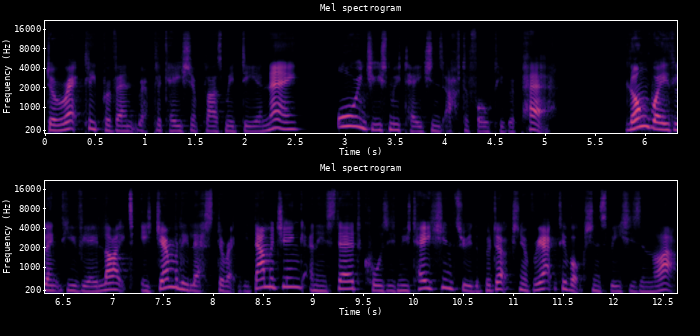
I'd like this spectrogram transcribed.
directly prevent replication of plasmid DNA, or induce mutations after faulty repair. Long wavelength UVA light is generally less directly damaging and instead causes mutation through the production of reactive oxygen species in the lab.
